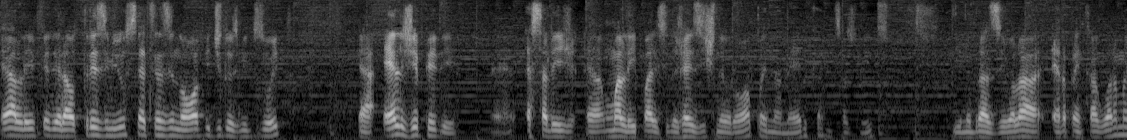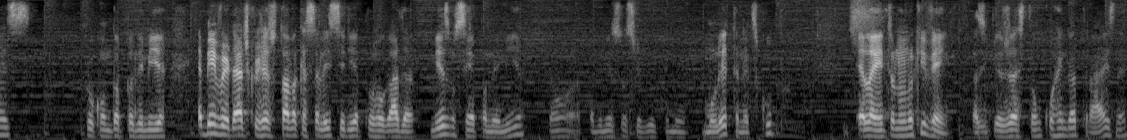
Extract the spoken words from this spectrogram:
É a lei federal 13.709 de 2018, é a LGPD essa lei é uma lei parecida já existe na Europa e na América, nos Estados Unidos. E no Brasil ela era para entrar agora, mas por conta da pandemia. É bem verdade que eu já estava que essa lei seria prorrogada mesmo sem a pandemia. Então a pandemia só serviu como muleta, né? Desculpa. Ela entra no ano que vem. As empresas já estão correndo atrás, né?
